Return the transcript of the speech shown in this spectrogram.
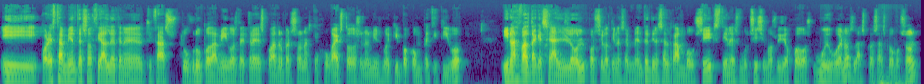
y por este ambiente social de tener quizás tu grupo de amigos de tres, cuatro personas que jugáis todos en el mismo equipo competitivo, y no hace falta que sea el LOL, por si lo tienes en mente. Tienes el Rainbow Six, tienes muchísimos videojuegos muy buenos, las cosas como son.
